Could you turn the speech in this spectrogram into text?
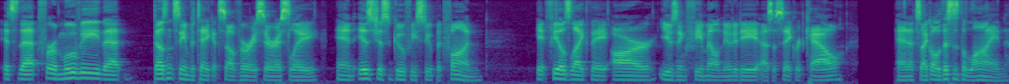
It's that for a movie that doesn't seem to take itself very seriously and is just goofy, stupid fun, it feels like they are using female nudity as a sacred cow. And it's like, oh, this is the line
